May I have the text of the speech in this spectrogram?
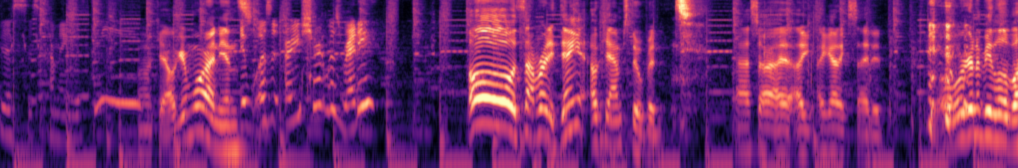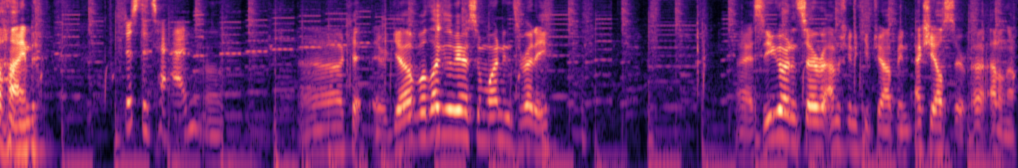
This is coming with me. Okay, I'll get more onions. It was. Are you sure it was ready? Oh, it's not ready. Dang it. Okay, I'm stupid. Uh, sorry, I, I, I got excited. Well, we're gonna be a little behind. Just a tad. Oh. Okay, there we go. But luckily we have some onions ready. Alright, so you go ahead and serve it. I'm just gonna keep chopping. Actually, I'll serve. Uh, I don't know.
